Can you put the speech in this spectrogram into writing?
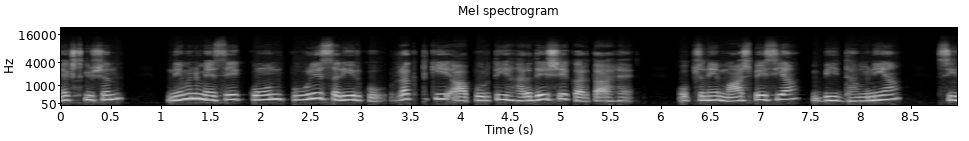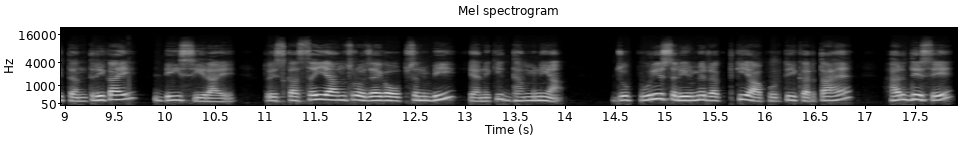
नेक्स्ट क्वेश्चन निम्न में से कौन पूरे शरीर को रक्त की आपूर्ति हृदय से करता है? ऑप्शन ए मांसपेशिया बी धमनिया सी तंत्रिकाएँ डी सिराए। तो इसका सही आंसर हो जाएगा ऑप्शन बी यानी कि धमनिया। जो पूरे शरीर में रक्त की आपूर्ति करता है हृदय से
